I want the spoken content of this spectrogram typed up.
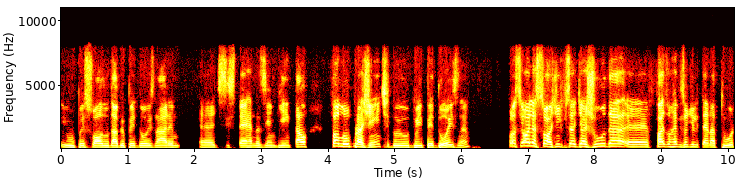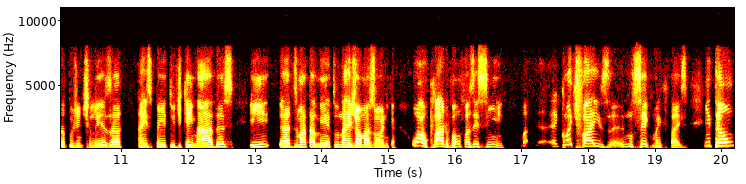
e o, pessoal do WP2 na área uh, de cisternas e ambiental falou para a gente do, do IP2, né? Falou assim: olha só, a gente precisa de ajuda, é, faz uma revisão de literatura, por gentileza, a respeito de queimadas e é, desmatamento na região amazônica. Uau, claro, vamos fazer sim. É, como é que faz? Não sei como é que faz. Então,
